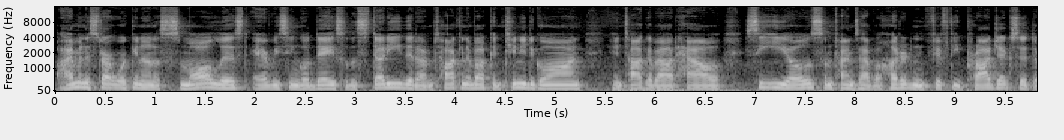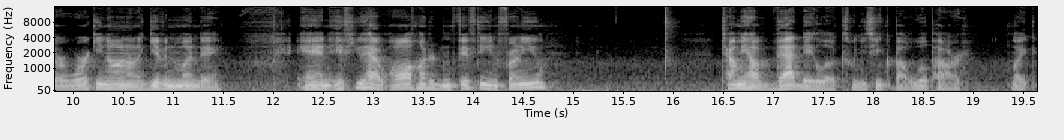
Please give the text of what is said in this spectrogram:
I'm going to start working on a small list every single day. So the study that I'm talking about continue to go on and talk about how CEOs sometimes have 150 projects that they're working on on a given Monday. And if you have all 150 in front of you, tell me how that day looks when you think about willpower. Like,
